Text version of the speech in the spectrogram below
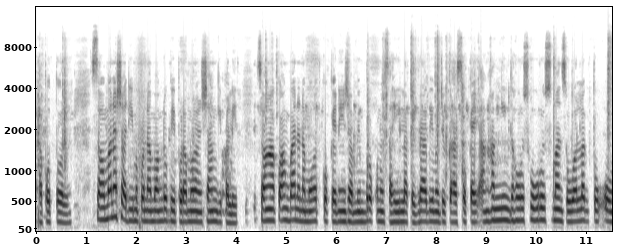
kaputol. So man na siya di mo namo ang lubi pura mo lang siyang gipalit. So ang ako ang bana namuot ko kay siya membro kuno sa hila kay grabe man jud kaaso kay ang hangin gahuros-huros man so walag tuo.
